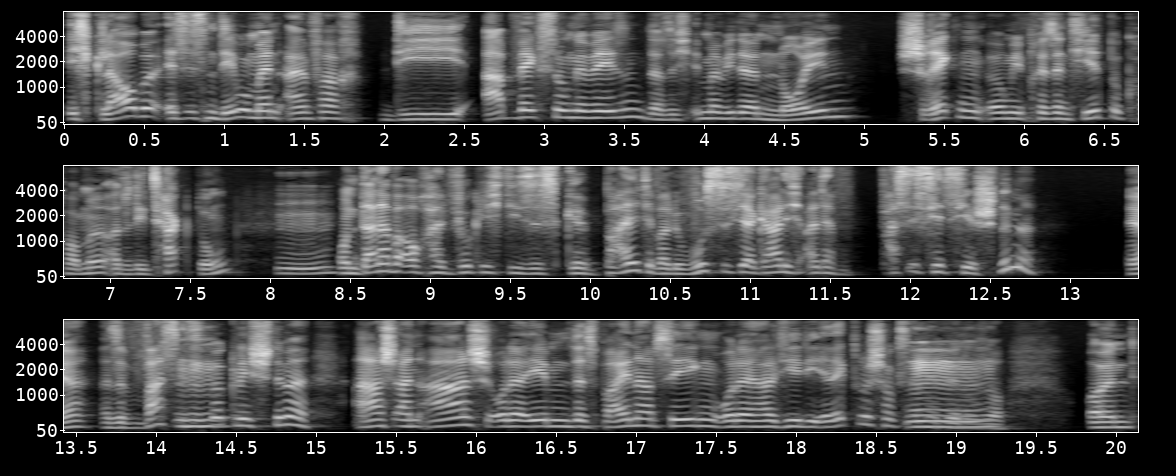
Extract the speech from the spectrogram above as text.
ich glaube, es ist in dem Moment einfach die Abwechslung gewesen, dass ich immer wieder neuen Schrecken irgendwie präsentiert bekomme, also die Taktung. Mhm. Und dann aber auch halt wirklich dieses Geballte, weil du wusstest ja gar nicht, Alter, was ist jetzt hier schlimmer? Ja, also was ist Mhm. wirklich schlimmer? Arsch an Arsch oder eben das Bein absägen oder halt hier die Elektroschocks Mhm. und so. Und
